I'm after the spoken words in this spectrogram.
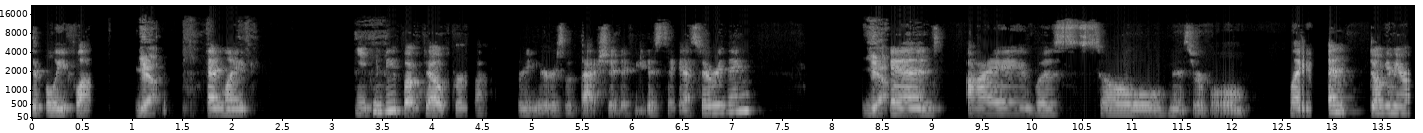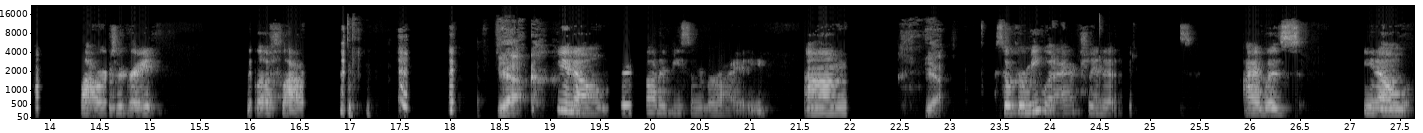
Dipoli flower. Yeah. And, like, you can be booked out for fucking three years with that shit if you just say yes to everything. Yeah. And I was so miserable. Like, and don't get me wrong, flowers are great. We love flowers. Yeah. you know, there's got to be some variety. Um, Yeah. So for me, what I actually ended up doing is I was, you know,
